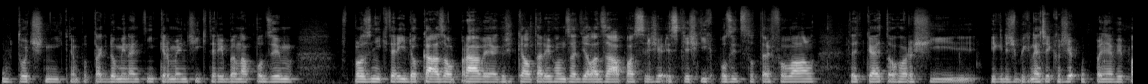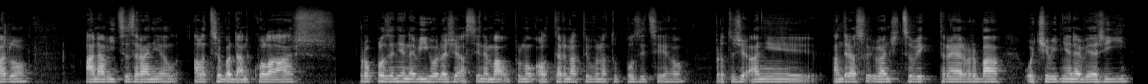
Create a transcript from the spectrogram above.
útočník nebo tak dominantní Krmenčík, který byl na podzim v Plzni, který dokázal právě, jak říkal tady Honza, dělat zápasy, že i z těžkých pozic to trefoval. Teďka je to horší, i když bych neřekl, že úplně vypadl a navíc se zranil, ale třeba Dan Kolář pro Plzeň je nevýhoda, že asi nemá úplnou alternativu na tu pozici jeho, protože ani Andreasu Ivančicovi trenér Vrba očividně nevěří.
